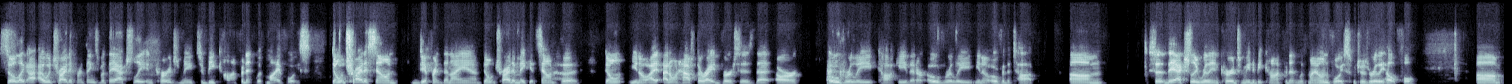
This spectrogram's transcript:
so like I, I, would try different things, but they actually encouraged me to be confident with my voice. Don't try to sound different than I am. Don't try to make it sound hood. Don't, you know, I, I don't have to write verses that are overly cocky, that are overly, you know, over the top. Um, so they actually really encouraged me to be confident with my own voice, which was really helpful. Um,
